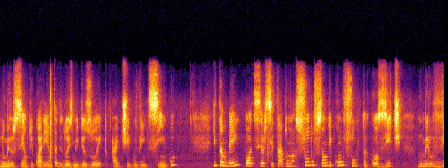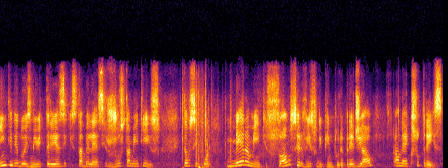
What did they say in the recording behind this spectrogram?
número 140 de 2018, artigo 25, e também pode ser citada uma solução de consulta, COSIT, número 20 de 2013, que estabelece justamente isso. Então, se for meramente só um serviço de pintura predial, anexo 3.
